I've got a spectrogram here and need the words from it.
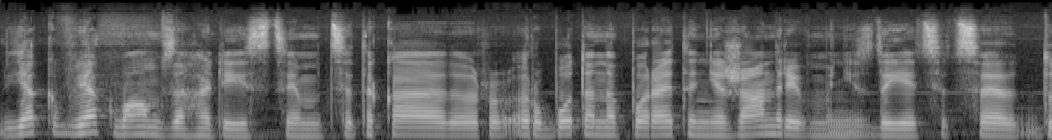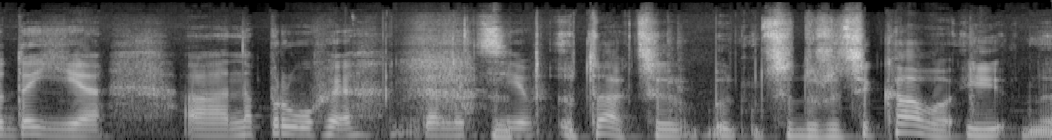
Як, як вам взагалі з цим? Це така робота на перетині жанрів, мені здається, це додає е, напруги для митців. Так, це, це дуже цікаво. І е,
